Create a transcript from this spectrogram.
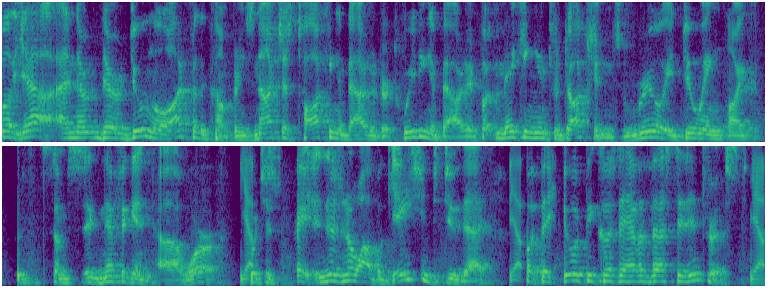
Well, yeah, and they're they're doing a lot for the companies, not just talking about it or tweeting about it, but making introductions, really doing like some significant uh, work, Yep. which is great. And there's no obligation to do that, Yep. but they do it because they have a vested interest. Yeah.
